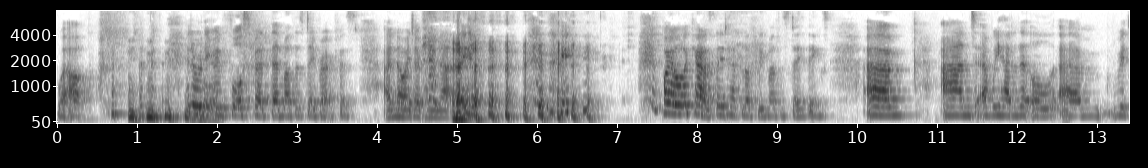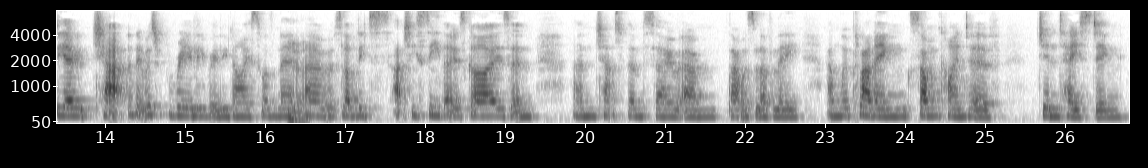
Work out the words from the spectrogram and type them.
were up. Had already Wow. been force fed their Mother's Day breakfast. I know I don't mean that. They, by all accounts, they'd had lovely Mother's Day things. Um, and uh, we had a little um, video chat, and it was really, really nice, wasn't it? Yeah. Um, it was lovely to actually see those guys and and chat to them. So um, that was lovely. And we're planning some kind of gin tasting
